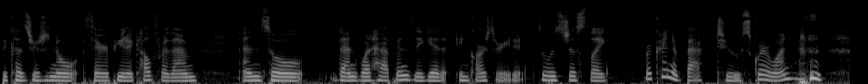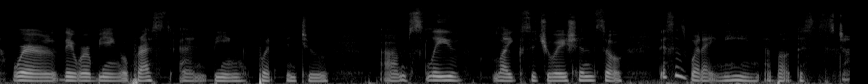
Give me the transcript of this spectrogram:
because there's no therapeutic help for them, and so then what happens? They get incarcerated. So it's just like we're kind of back to square one, where they were being oppressed and being put into um, slave-like situations. So this is what I mean about the system.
